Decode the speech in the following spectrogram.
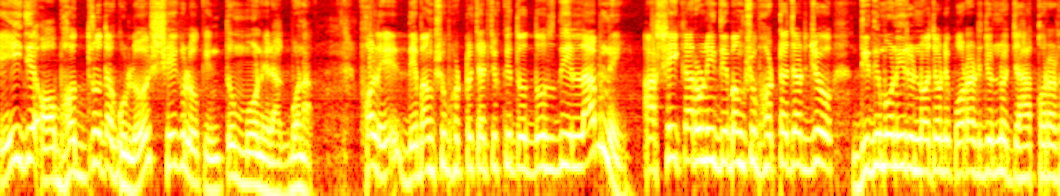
এই যে অভদ্রতাগুলো, সেগুলো কিন্তু মনে রাখব না। ফলে দেবাংশু ভট্টাচার্যকে তো দোষ দিয়ে লাভ নেই। আর সেই কারণেই দেবাংশু ভট্টাচার্য দিদিমণির নজরে পড়ার জন্য যা করার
